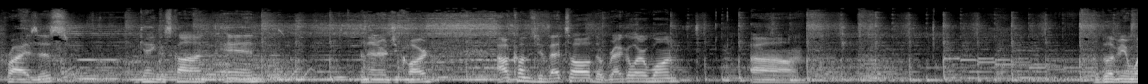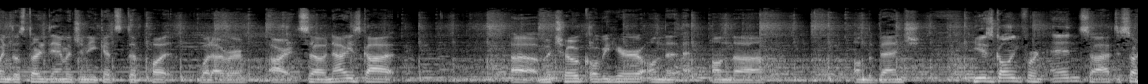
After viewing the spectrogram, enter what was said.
prizes Kangaskhan and an energy card. Out comes Yveltal, the regular one. Um, Oblivion Wind does 30 damage and he gets to put whatever. Alright, so now he's got uh, Machoke over here on the on the on the bench. He is going for an N, so I have to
